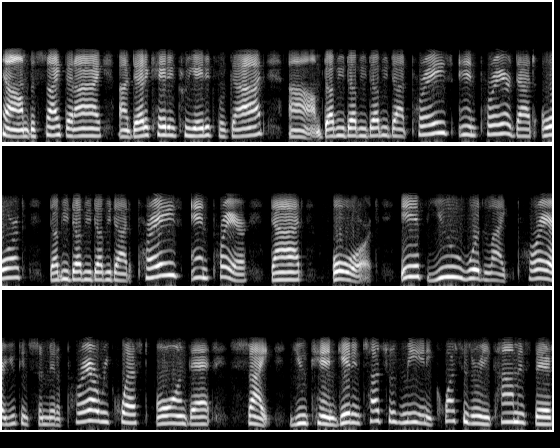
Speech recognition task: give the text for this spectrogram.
um, the site that I uh, dedicated and created for God, um, www.praiseandprayer.org, www.praiseandprayer.org. If you would like prayer. You can submit a prayer request on that site. You can get in touch with me. Any questions or any comments, there's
